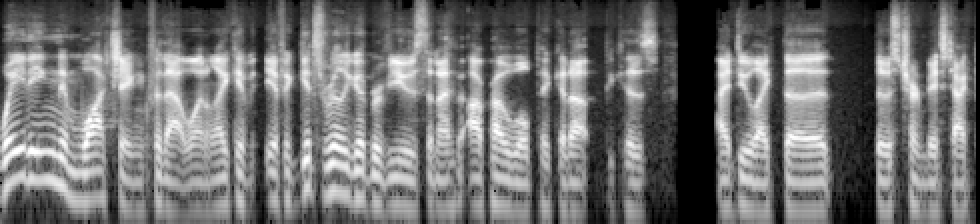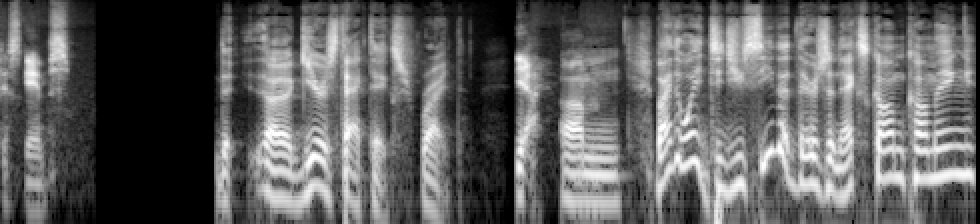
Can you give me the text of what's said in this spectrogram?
waiting and watching for that one. Like if, if it gets really good reviews, then I, I probably will pick it up because I do like the those turn based tactics games. The, uh, Gears Tactics, right? Yeah. Um, by the way, did you see that there's an XCOM coming?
